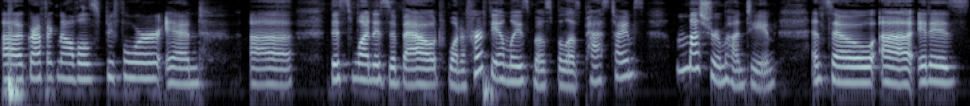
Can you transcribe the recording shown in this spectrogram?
uh, graphic novels before, and uh, this one is about one of her family's most beloved pastimes, mushroom hunting. And so uh, it is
